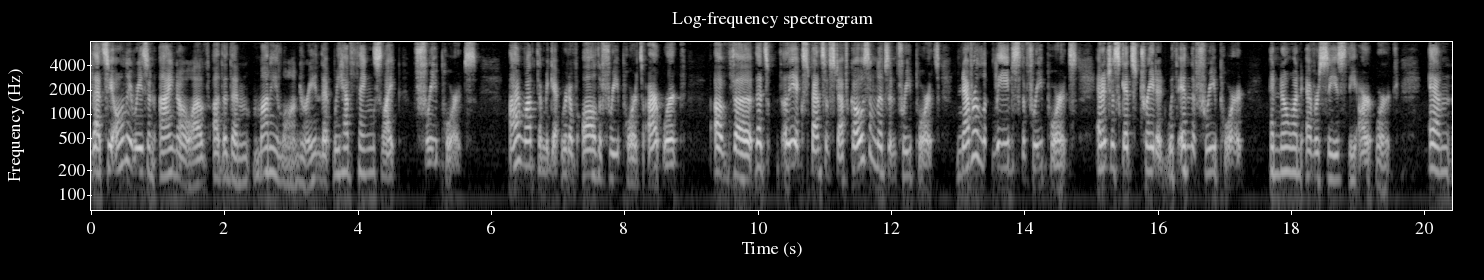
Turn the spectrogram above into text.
that's the only reason I know of, other than money laundering, that we have things like free ports. I want them to get rid of all the free ports. Artwork of the that's the expensive stuff goes and lives in free ports, never leaves the free ports, and it just gets traded within the free port, and no one ever sees the artwork. And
